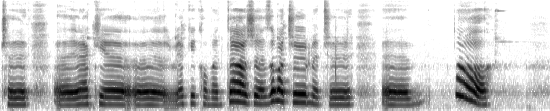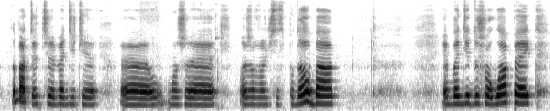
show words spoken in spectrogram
czy e, jakie, e, jakie komentarze, zobaczymy, czy e, no, zobaczę, czy będziecie, e, może, może wam się spodoba. Jak będzie dużo łapek,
